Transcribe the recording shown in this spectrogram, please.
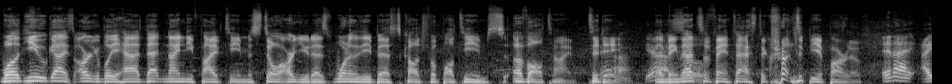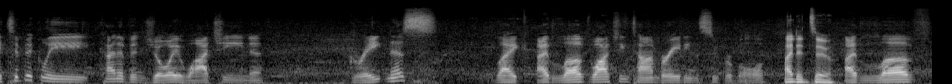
Well, you guys arguably had that 95 team is still argued as one of the best college football teams of all time to date. Yeah, yeah, I mean, that's a fantastic run to be a part of. And I, I typically kind of enjoy watching greatness. Like I loved watching Tom Brady in the Super Bowl. I did too. I love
